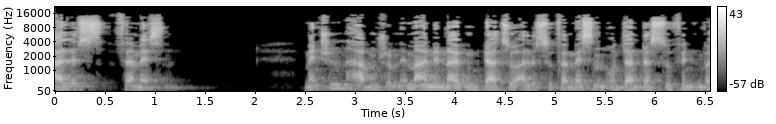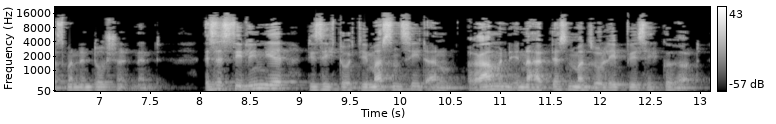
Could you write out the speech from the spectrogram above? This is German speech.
alles vermessen. Menschen haben schon immer eine Neigung dazu, alles zu vermessen und dann das zu finden, was man den Durchschnitt nennt. Es ist die Linie, die sich durch die Massen zieht, ein Rahmen, innerhalb dessen man so lebt, wie es sich gehört.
